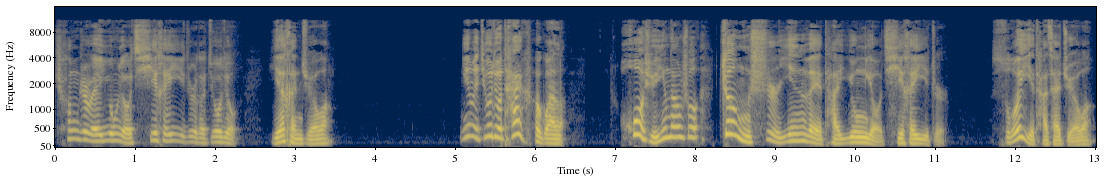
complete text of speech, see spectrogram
称之为拥有漆黑意志的啾啾也很绝望，因为啾啾太客观了。或许应当说，正是因为他拥有漆黑意志，所以他才绝望。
